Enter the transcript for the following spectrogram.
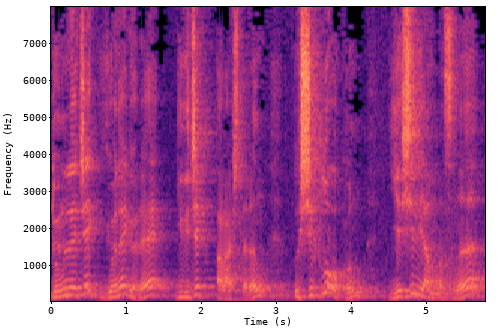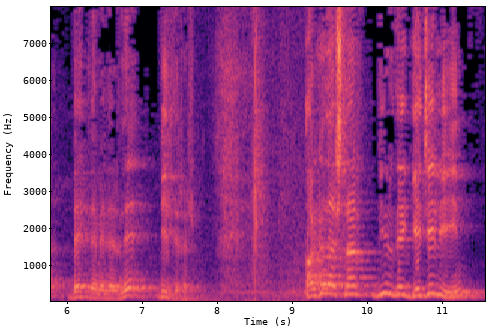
dönülecek yöne göre gidecek araçların ışıklı okun yeşil yanmasını beklemelerini bildirir. Arkadaşlar bir de geceliğin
